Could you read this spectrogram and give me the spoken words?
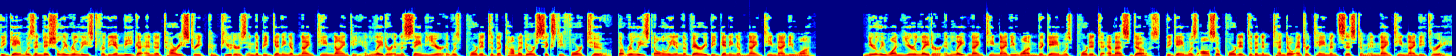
The game was initially released for the Amiga and Atari ST computers in the beginning of 1990 and later in the same year it was ported to the Commodore 64 too, but released only in the very beginning of 1991. Nearly one year later in late 1991 the game was ported to MS-DOS, the game was also ported to the Nintendo Entertainment System in 1993.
